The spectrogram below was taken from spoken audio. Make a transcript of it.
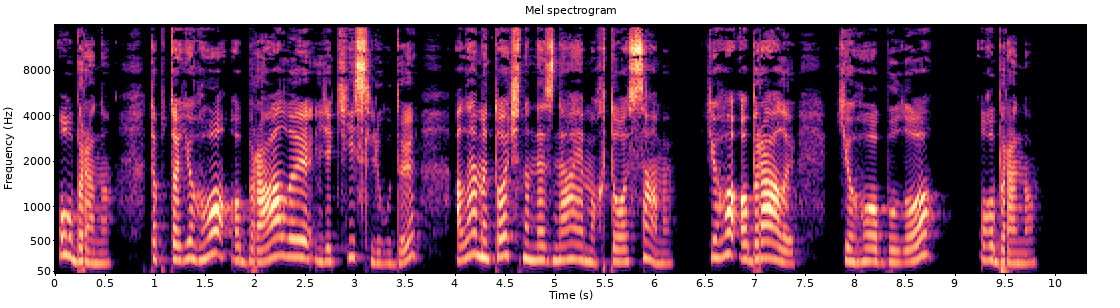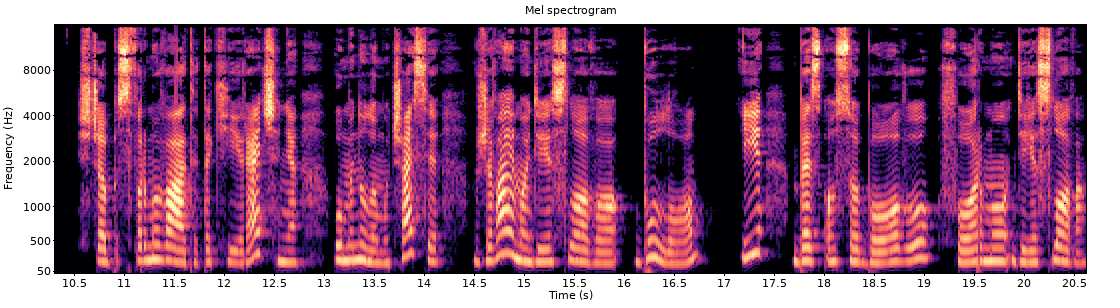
обрано, тобто його обрали якісь люди, але ми точно не знаємо, хто саме. Його обрали, його було обрано. Щоб сформувати такі речення у минулому часі вживаємо дієслово було і безособову форму дієслова.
